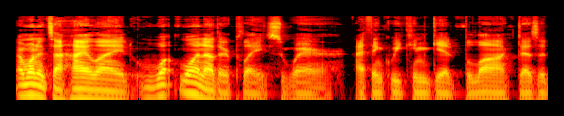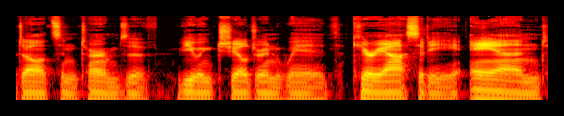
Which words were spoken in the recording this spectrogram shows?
I wanted to highlight one other place where I think we can get blocked as adults in terms of viewing children with curiosity, and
